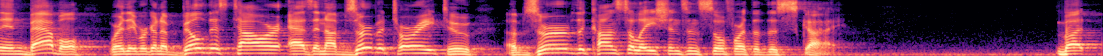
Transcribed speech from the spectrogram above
in Babel, where they were going to build this tower as an observatory to observe the constellations and so forth of the sky. But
